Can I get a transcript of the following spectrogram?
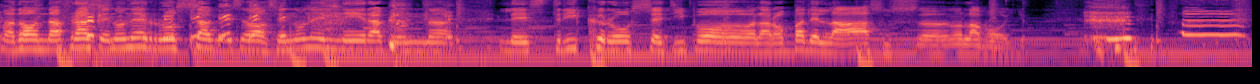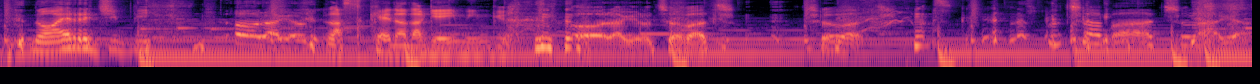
Madonna, frase non è rossa, no, se non è nera con le streak rosse, tipo la roba della Asus, non la voglio. No, RGB. oh, raga. La scheda da gaming. Oh, raga, non ce la faccio. Ce la faccio. Non ce la faccio, raga.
